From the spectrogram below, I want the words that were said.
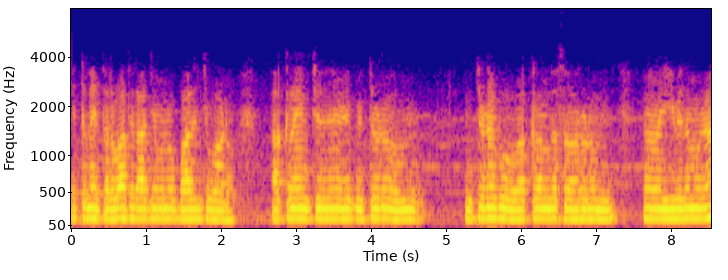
ఇతని తర్వాతి రాజ్యమును పాలించేవాడు. ఆక్రయించిన మిత్రుడు మిత్రుడకు అక్రందసారుడు ఈ విధముగా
